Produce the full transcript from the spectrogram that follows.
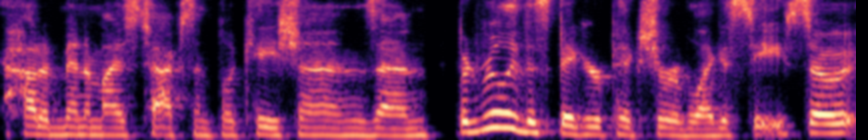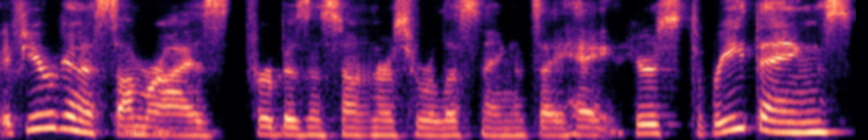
how to minimize tax implications and but really this bigger picture of legacy. So if you were going to mm-hmm. summarize for business owners who are listening and say, "Hey, here's three things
